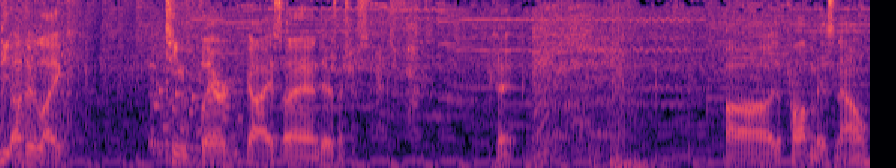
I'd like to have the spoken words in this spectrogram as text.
the other like Team Flare guys, and there's my Fuck. Okay. Uh, the problem is now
